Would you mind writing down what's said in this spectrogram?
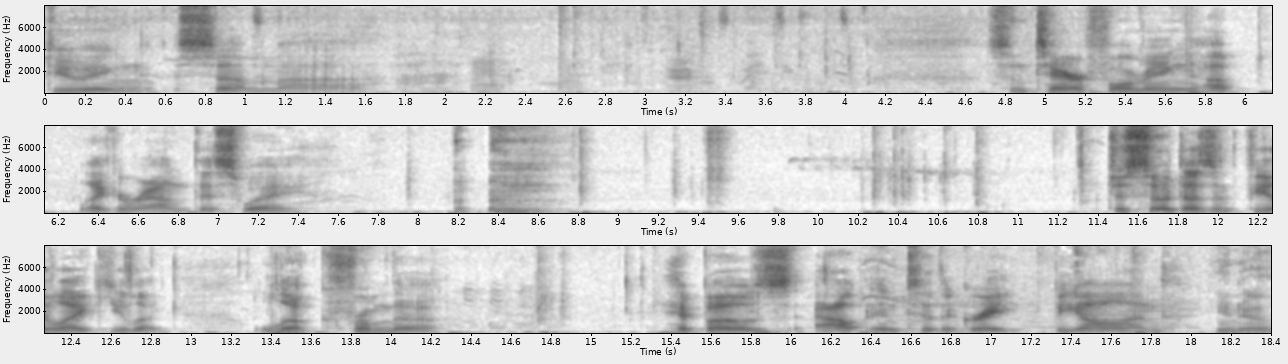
doing some uh, some terraforming up like around this way. Just so it doesn't feel like you like look from the hippos out into the great beyond, you know.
